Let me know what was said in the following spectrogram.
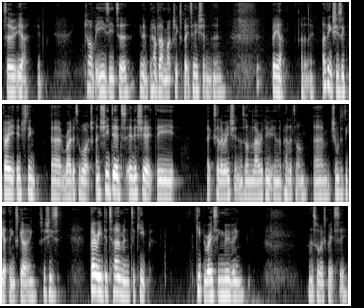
so yeah, it can't be easy to you know have that much expectation. And but yeah, I don't know. I think she's a very interesting uh, rider to watch, and she did initiate the accelerations on La Redoute in the peloton. Um, she wanted to get things going, so she's very determined to keep keep the racing moving. And that's always great to see.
